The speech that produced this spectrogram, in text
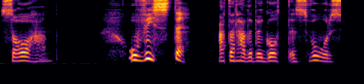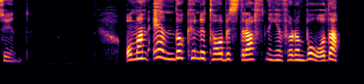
sa han, och visste att han hade begått en svår synd. Om han ändå kunde ta bestraffningen för dem båda,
